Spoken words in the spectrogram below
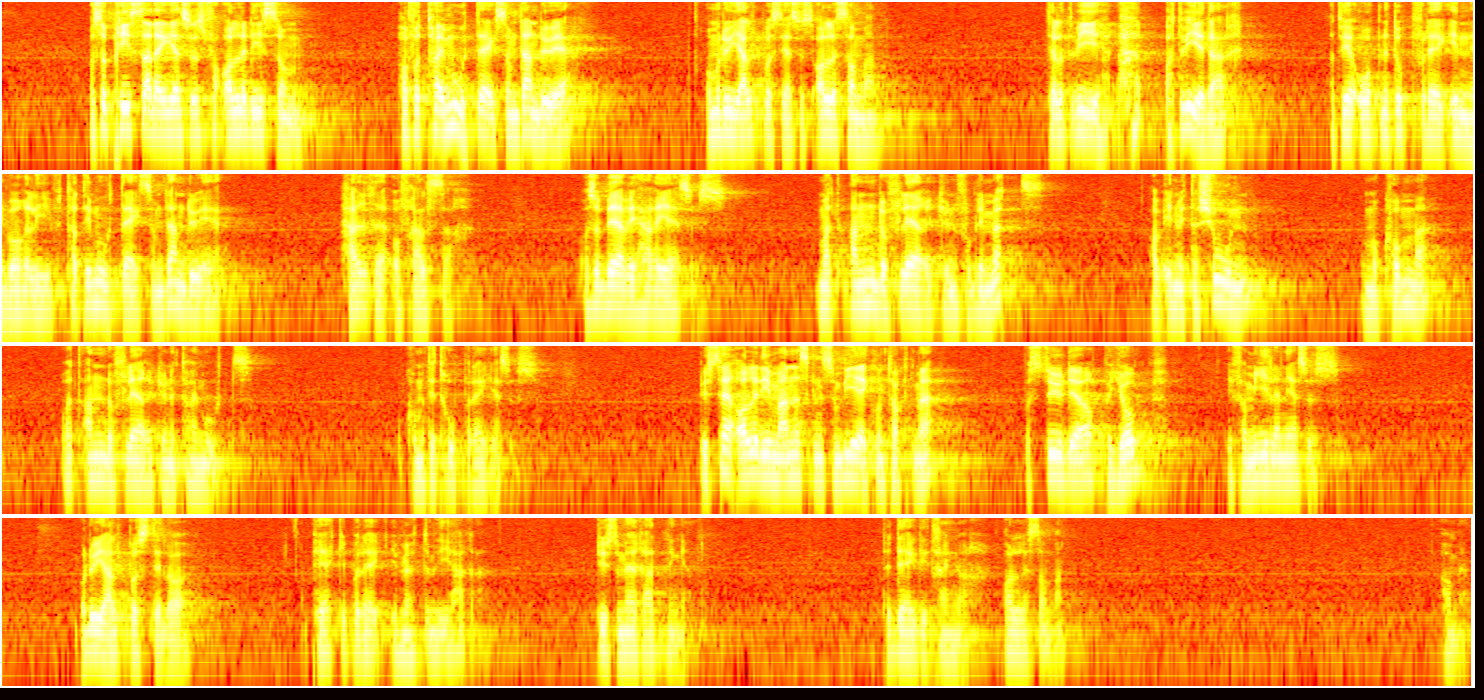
Og så priser jeg deg, Jesus, for alle de som har fått ta imot deg som den du er. Og må du hjelpe oss, Jesus, alle sammen, til at vi, at vi er der. At vi har åpnet opp for deg inn i våre liv, tatt imot deg som den du er. Herre og Frelser. Og så ber vi Herre Jesus om at enda flere kunne få bli møtt av invitasjonen om å komme, og at enda flere kunne ta imot og komme til tro på deg, Jesus. Du ser alle de menneskene som vi er i kontakt med, på studier, på jobb, i familien Jesus. Må du hjelpe oss til å peke på deg i møte med de, Herre. Du som er redningen. Det er deg de trenger, alle sammen. Amen.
